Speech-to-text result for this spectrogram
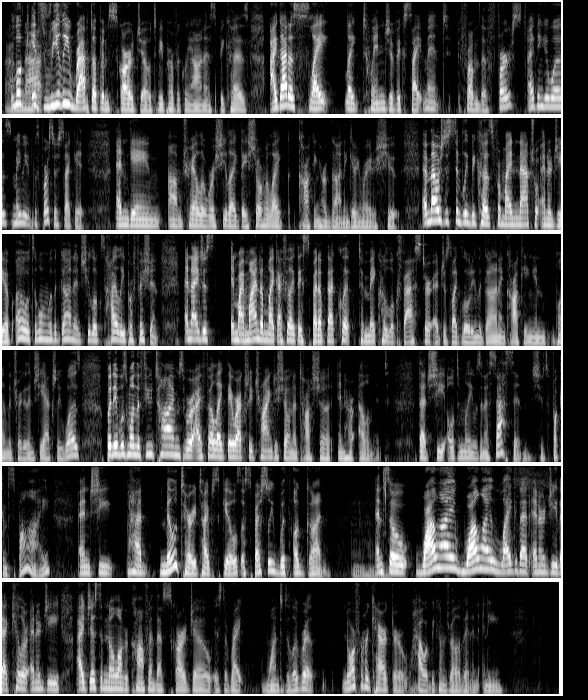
I'm look. not- It's really wrapped up in ScarJo, to be perfectly honest, because I got a slight like twinge of excitement from the first. I think it was maybe it was first or second Endgame um, trailer where she like they show her like cocking her gun and getting ready to shoot, and that was just simply because from my natural energy of oh it's a woman with a gun and she looks highly proficient, and I just in my mind, I'm like, I feel like they sped up that clip to make her look faster at just like loading the gun and cocking and pulling the trigger than she actually was. But it was one of the few times where I felt like they were actually trying to show Natasha in her element, that she ultimately was an assassin. She was a fucking spy, and she had military type skills, especially with a gun. Mm-hmm. And so while I while I like that energy, that killer energy, I just am no longer confident that Scar ScarJo is the right one to deliver it, nor for her character how it becomes relevant in any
